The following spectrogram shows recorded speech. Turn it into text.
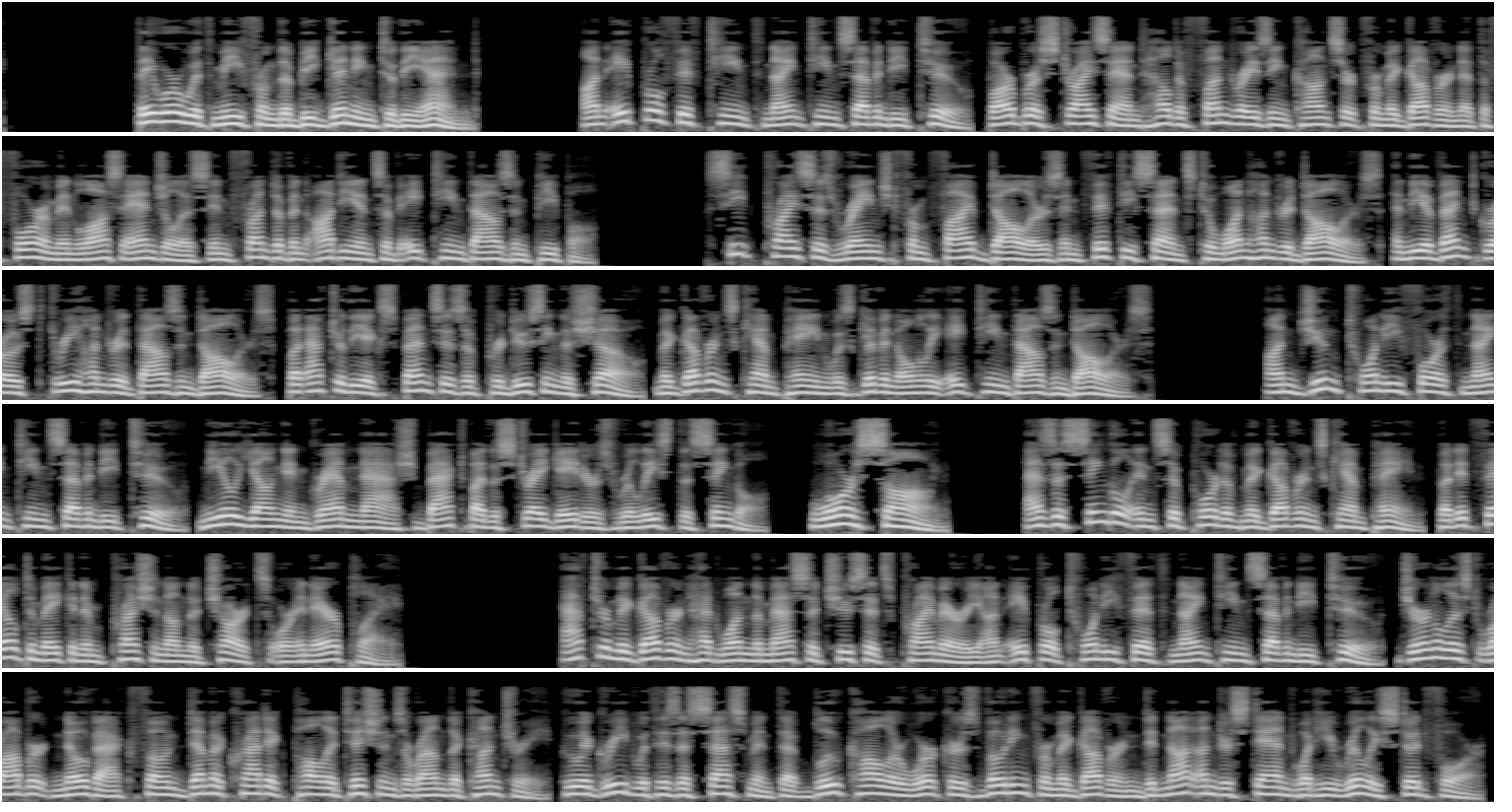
They were with me from the beginning to the end. On April 15, 1972, Barbra Streisand held a fundraising concert for McGovern at the Forum in Los Angeles in front of an audience of 18,000 people. Seat prices ranged from $5.50 to $100, and the event grossed $300,000, but after the expenses of producing the show, McGovern's campaign was given only $18,000. On June 24, 1972, Neil Young and Graham Nash backed by the Stray Gators released the single, "'War Song' as a single in support of McGovern's campaign, but it failed to make an impression on the charts or in airplay. After McGovern had won the Massachusetts primary on April 25, 1972, journalist Robert Novak phoned Democratic politicians around the country, who agreed with his assessment that blue-collar workers voting for McGovern did not understand what he really stood for.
